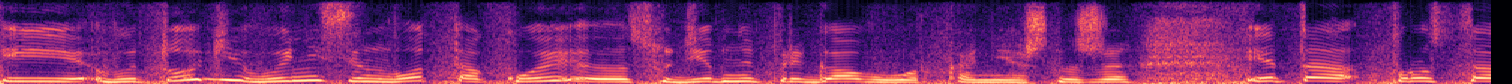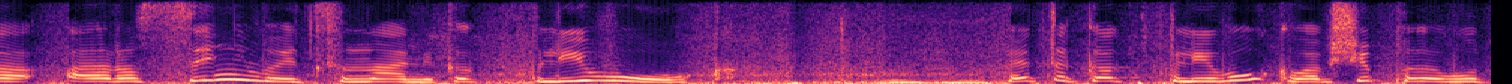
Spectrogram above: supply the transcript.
И в итоге вынесен вот такой э, судебный приговор, конечно же. Это просто расценивается нами как плевок. Это как плевок вообще вот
